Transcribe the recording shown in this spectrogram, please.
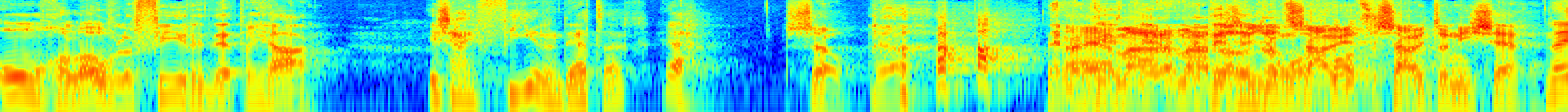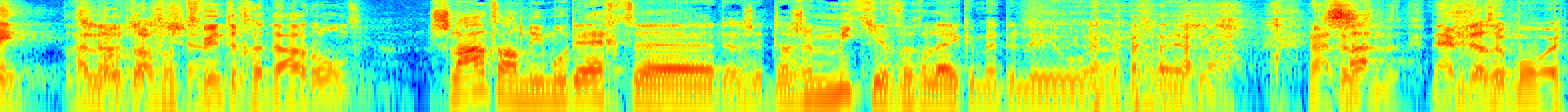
ongelooflijk, 34 jaar. Is hij 34? Ja. Zo, ja. Nee, Nou het ja, is, maar, maar het is dat, een jonge zou, je, god. zou je toch niet zeggen? Nee, hij loopt als een twintiger daar rond. Slatan, die moet echt, eh, dat, is, dat is een mietje vergeleken met de Leeuw, eh, begrijp ik. Nou, dat, nee, maar dat is ook mooi,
